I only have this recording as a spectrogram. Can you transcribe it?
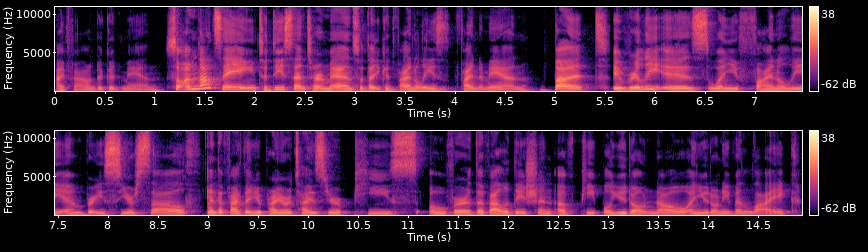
I found a good man. So I'm not saying to decenter men so that you can finally find a man, but it really is when you finally embrace yourself and the fact that you prioritize your peace over the validation of people you don't know and you don't even like.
